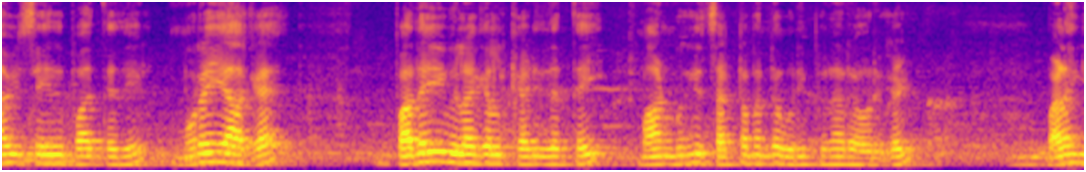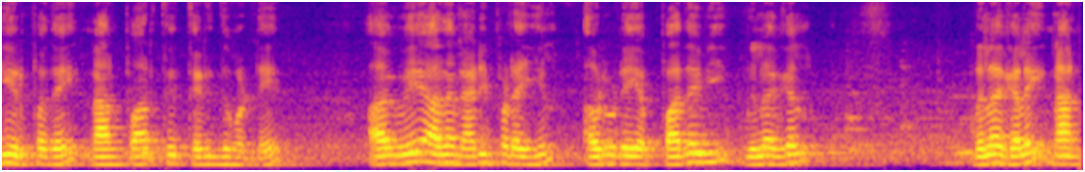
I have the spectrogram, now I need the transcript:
ஆய்வு செய்து பார்த்ததில் முறையாக பதவி விலகல் கடிதத்தை மாண்புமிகு சட்டமன்ற உறுப்பினர் அவர்கள் வழங்கியிருப்பதை நான் பார்த்து தெரிந்து கொண்டேன். ஆகவே அதன் அடிப்படையில் அவருடைய பதவி விலகல் விலகலை நான்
